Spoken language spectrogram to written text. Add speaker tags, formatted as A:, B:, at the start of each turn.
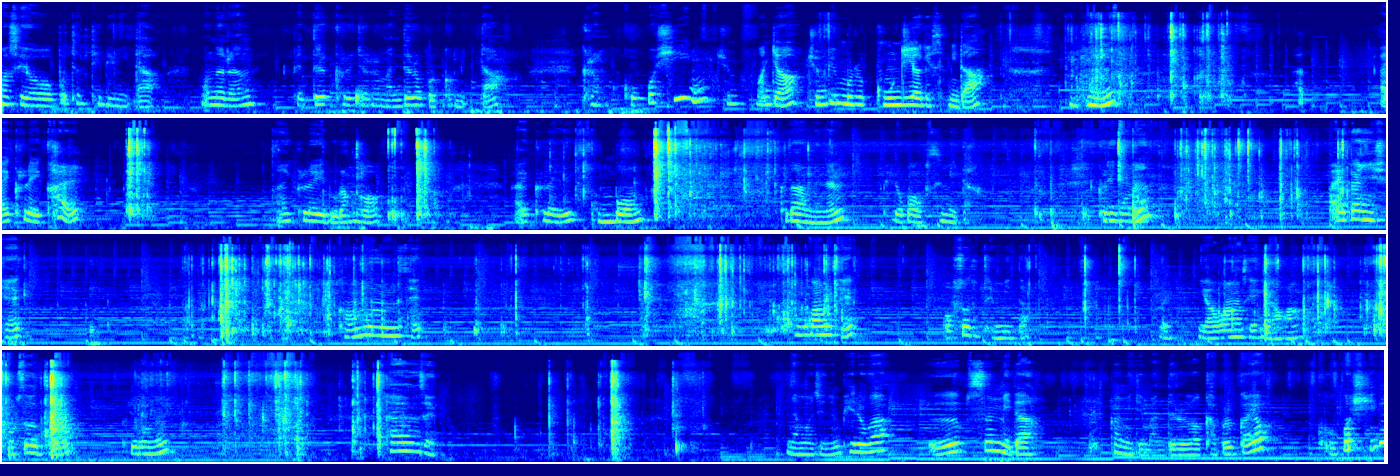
A: 안녕하세요 뽀짠TV입니다. 오늘은 배틀크루저를 만들어 볼 겁니다. 그럼 고고싱 준- 먼저 준비물을 공지하겠습니다. 음. 아- 아이클레이 칼. 아이클레이 노란 거. 아이클레이 곰봉. 그 다음에는 필요가 없습니다. 그리고는 빨간색 검은색, 형광색 없어도 됩니다. 네, 야광색, 야광 없어도 돼요. 그리고는 하얀색. 나머지는 필요가 없습니다. 그럼 이제 만들러 가볼까요? 고고싱!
